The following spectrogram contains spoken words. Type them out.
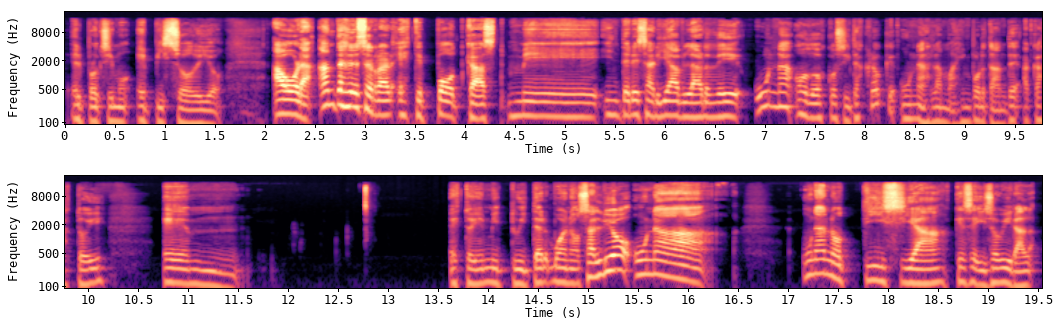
el próximo episodio. Ahora, antes de cerrar este podcast, me interesaría hablar de una o dos cositas. Creo que una es la más importante. Acá estoy. Em, estoy en mi Twitter. Bueno, salió una, una noticia que se hizo viral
